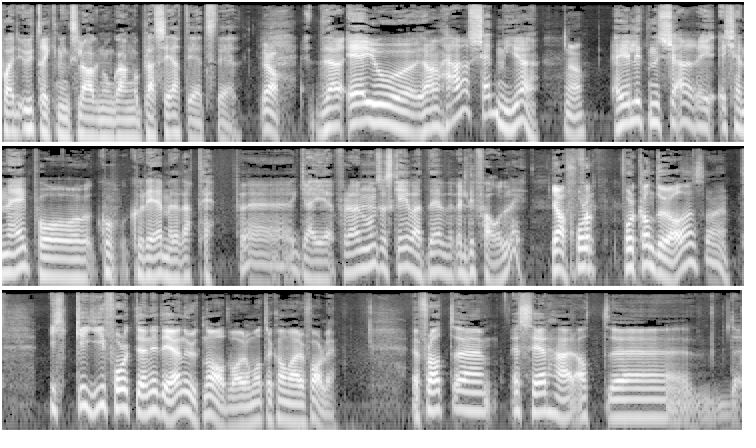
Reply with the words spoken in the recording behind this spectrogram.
på et utdrikningslag noen gang og plassert i et sted. Ja. Der er jo Ja, her har det skjedd mye. ja. Jeg er litt nysgjerrig, kjenner jeg, på hva, hva det er med det der teppegreiet. For det er noen som skriver at det er veldig farlig. Ja, folk, folk kan dø av det. det. Ikke gi folk den ideen uten å advare om at det kan være farlig. Eh, For at eh, jeg ser her at eh, det,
